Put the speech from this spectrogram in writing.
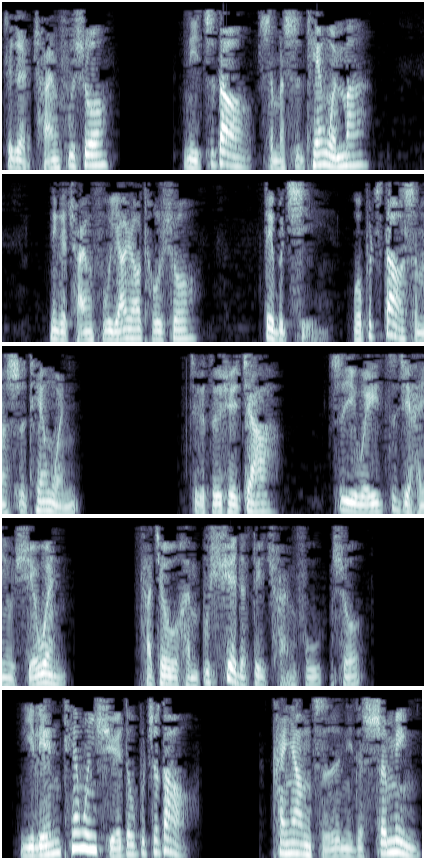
这个船夫说：“你知道什么是天文吗？”那个船夫摇摇头说：“对不起，我不知道什么是天文。”这个哲学家自以为自己很有学问，他就很不屑地对船夫说：“你连天文学都不知道，看样子你的生命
